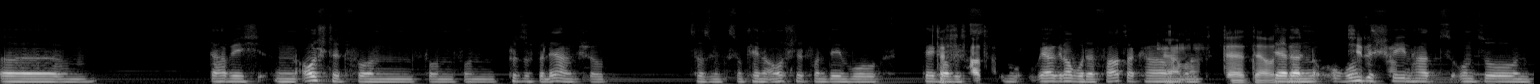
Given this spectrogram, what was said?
Ähm, da habe ich einen Ausschnitt von, von, von Prince of Bel-Air angeschaut. Das war so ein, so ein kleiner Ausschnitt von dem, wo der, Der glaube ich, Vater. wo, ja genau, wo der Vater kam Ja, und Der, der, der dann rumgeschrien hat und so. Und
